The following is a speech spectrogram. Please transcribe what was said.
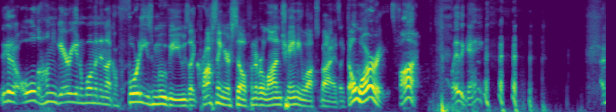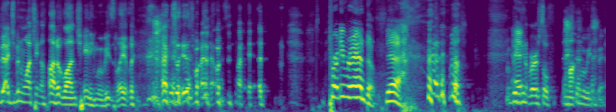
like an old Hungarian woman in like a 40s movie who's like crossing herself whenever Lon Chaney walks by. It's like, don't worry, it's fine. Play the game. I've I've just been watching a lot of Lon Chaney movies lately. Actually, that's why that was in my head. Pretty random. Yeah. I'm a big And- Universal mo- movies fan.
